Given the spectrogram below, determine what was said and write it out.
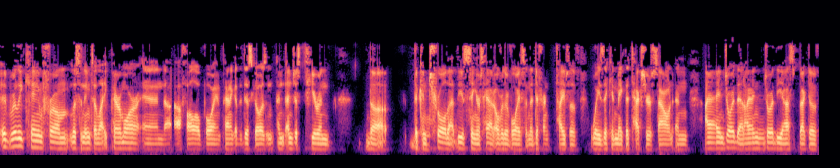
it really came from listening to like Paramore and uh, Fall Out Boy and Panic at the Discos and, and and just hearing the the control that these singers had over their voice and the different types of ways they can make the textures sound and I enjoyed that. I enjoyed the aspect of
